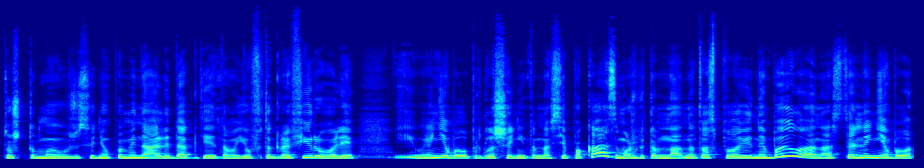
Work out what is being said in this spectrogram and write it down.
то, что мы уже сегодня упоминали, да, где там ее фотографируют фотографировали, и у нее не было приглашений там на все показы, может быть, там на, два с половиной было, а на остальные не было.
